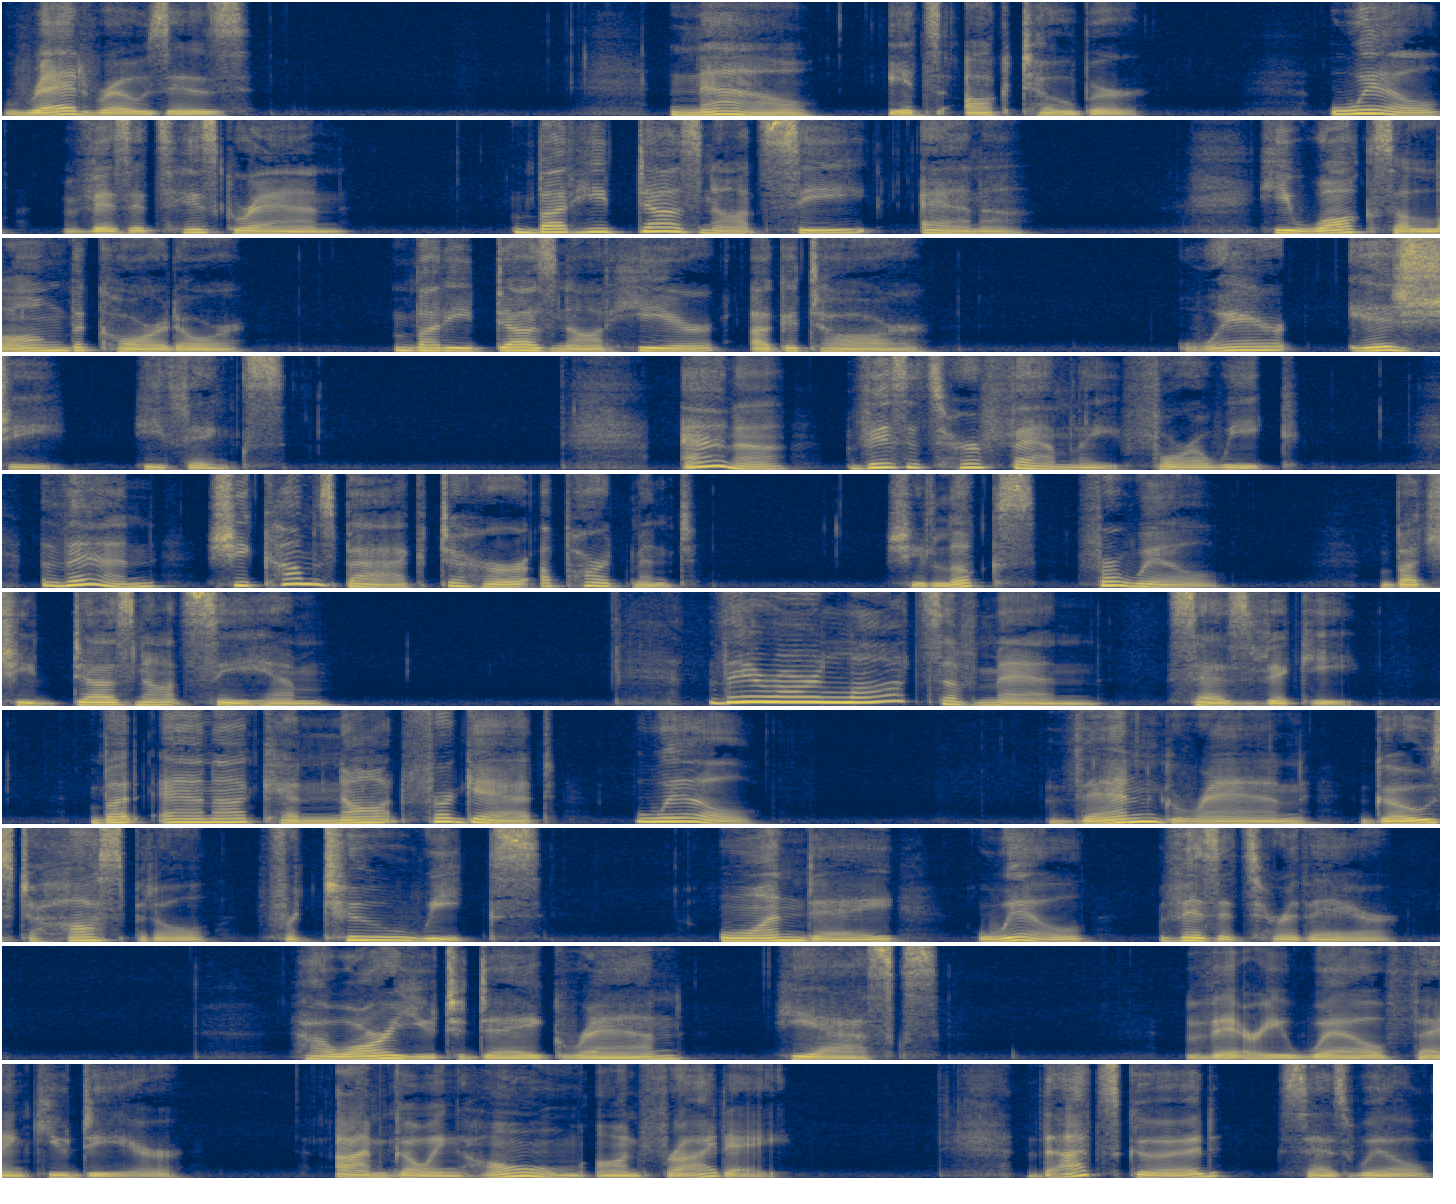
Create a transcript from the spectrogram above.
red roses. Now it's October. Will visits his gran, but he does not see Anna. He walks along the corridor, but he does not hear a guitar. Where is she? he thinks. Anna visits her family for a week. Then she comes back to her apartment. She looks for Will, but she does not see him. There are lots of men, says Vicky, but Anna cannot forget Will. Then Gran goes to hospital for two weeks. One day, Will visits her there. How are you today, Gran? he asks. Very well, thank you, dear. I'm going home on Friday. That's good, says Will.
